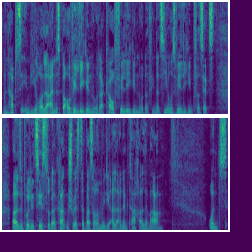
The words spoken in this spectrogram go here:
und habe sie in die Rolle eines Bauwilligen oder Kaufwilligen oder Finanzierungswilligen versetzt. Also Polizist oder Krankenschwester, was auch immer die alle an dem Tag alle waren. Und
